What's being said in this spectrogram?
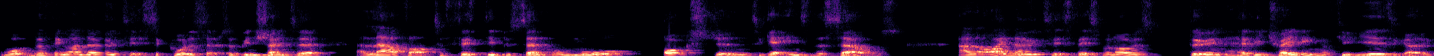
what the thing I noticed, the cordyceps have been shown to allow for up to 50% or more oxygen to get into the cells. And I noticed this when I was doing heavy training a few years ago,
